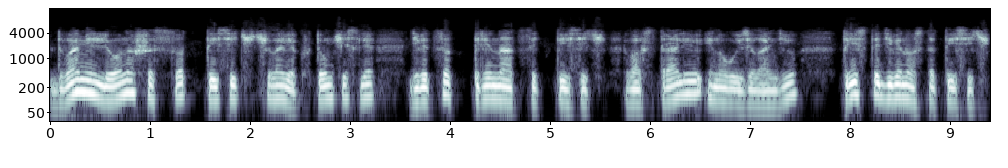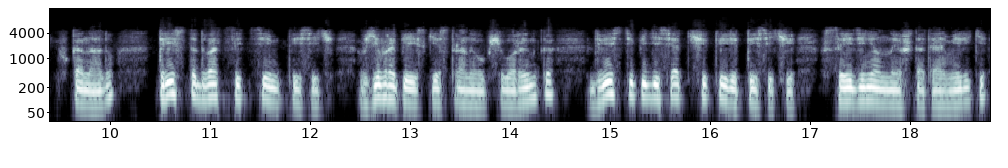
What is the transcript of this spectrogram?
2 миллиона 600 тысяч человек, в том числе 913 тысяч в Австралию и Новую Зеландию, 390 тысяч в Канаду, 327 тысяч в европейские страны общего рынка, 254 тысячи в Соединенные Штаты Америки,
